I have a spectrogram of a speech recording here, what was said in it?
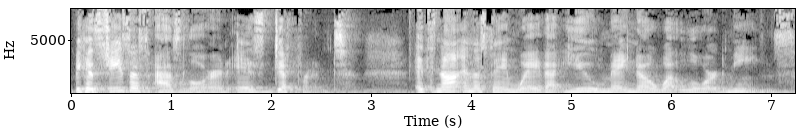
Because Jesus as Lord is different it's not in the same way that you may know what Lord means.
